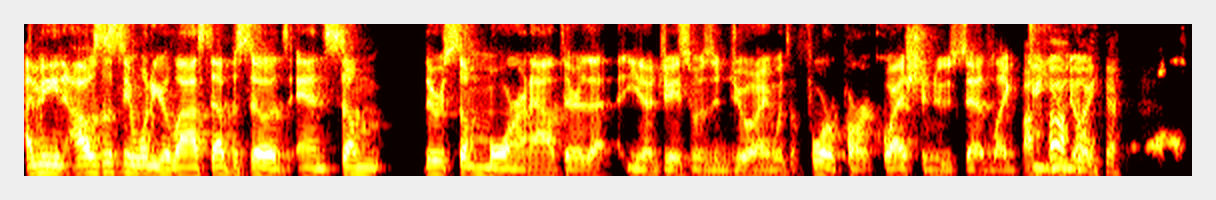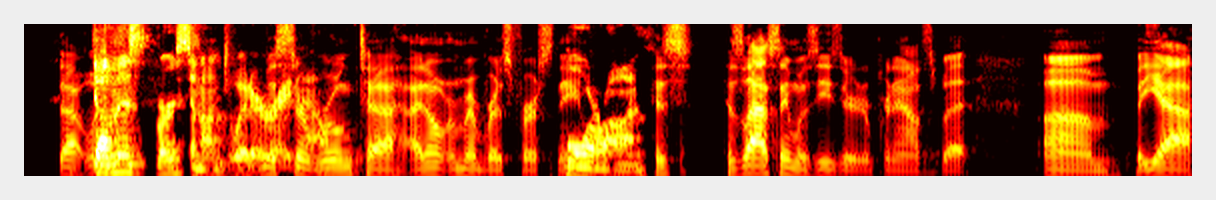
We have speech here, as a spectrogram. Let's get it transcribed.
I mean, I was listening to one of your last episodes, and some there was some moron out there that you know Jason was enjoying with a four part question who said like, "Do you oh, know?" Yeah. That dumbest person on Twitter, Mr. Right Rungta. I don't remember his first name. Moron. His his last name was easier to pronounce, but um, but yeah.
